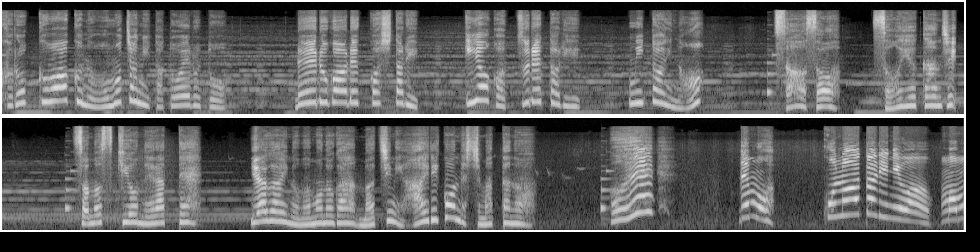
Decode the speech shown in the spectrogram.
クロックワークのおもちゃに例えるとレールが劣化したりギアがずれたりみたいな？そうそうそういう感じその隙を狙って野外の魔物が町に入り込んでしまったの。え？でもこの辺りには魔物の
